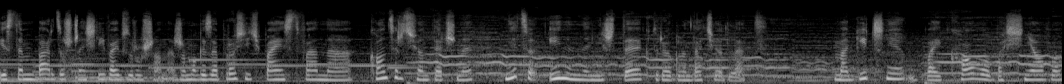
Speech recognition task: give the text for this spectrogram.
jestem bardzo szczęśliwa i wzruszona, że mogę zaprosić Państwa na koncert świąteczny, nieco inny niż te, które oglądacie od lat. Magicznie, bajkowo, baśniowo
